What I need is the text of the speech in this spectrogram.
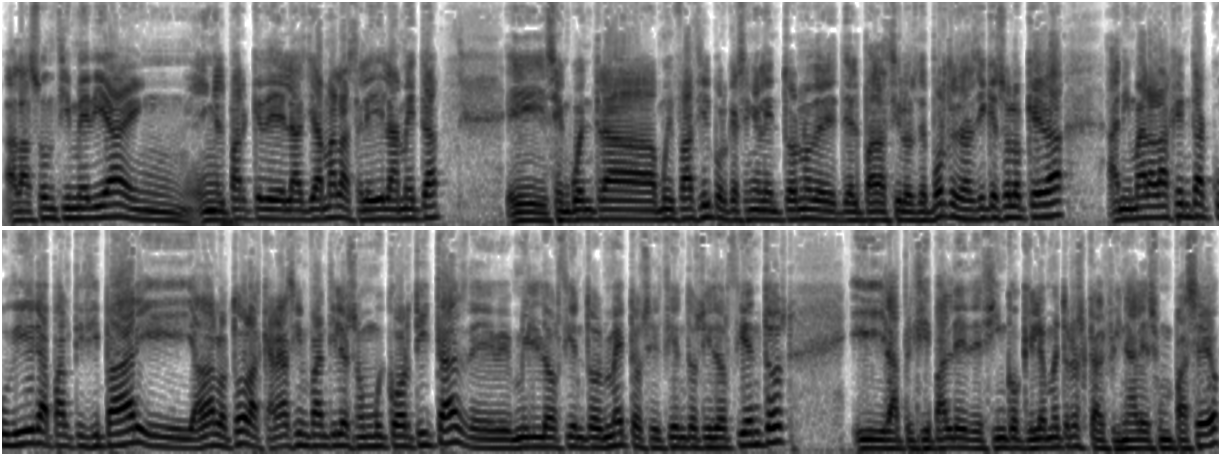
a las once y media en, en el Parque de las Llamas, la salida y la meta eh, se encuentra muy fácil porque es en el entorno de, del Palacio de los Deportes, así que solo queda animar a la gente a acudir, a participar y a darlo todo. Las carreras infantiles son muy cortitas, de 1.200 metros, 600 y 200, y la principal de, de 5 kilómetros, que al final es un paseo,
